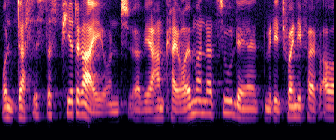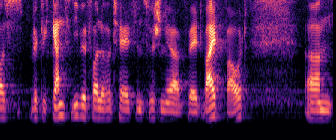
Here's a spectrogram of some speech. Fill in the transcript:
Und das ist das Pier 3. Und äh, wir haben Kai Hollmann dazu, der mit den 25 Hours wirklich ganz liebevolle Hotels inzwischen ja weltweit baut. Ähm,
